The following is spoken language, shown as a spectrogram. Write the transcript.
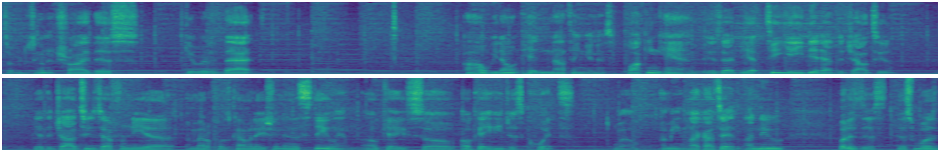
So we're just gonna try this. Get rid of that. Oh, we don't hit nothing in his fucking hand. Is that yeah? See, yeah, he did have the Jiaotu. Yeah, the Jiaotu Zephyria, a Metalfoes combination, and the Stealing. Okay, so okay, he just quits. Well, I mean, like I said, I knew. What is this? This was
